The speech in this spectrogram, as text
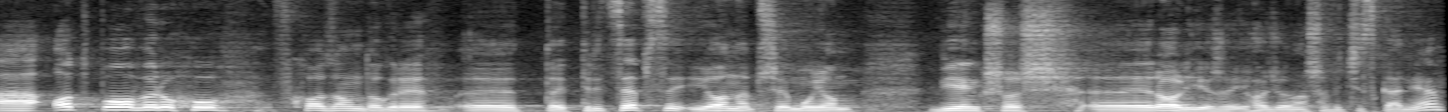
a od połowy ruchu wchodzą do gry e, te tricepsy i one przejmują większość e, roli, jeżeli chodzi o nasze wyciskanie.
